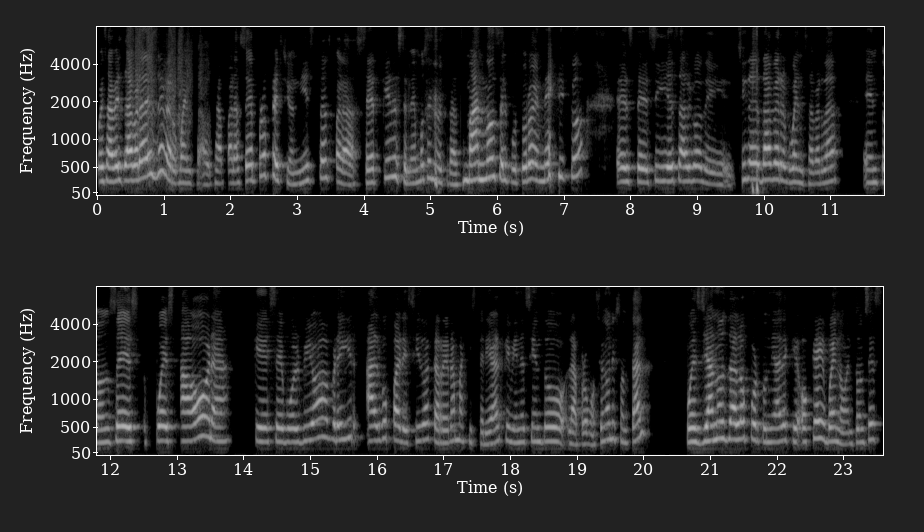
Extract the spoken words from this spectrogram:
pues a veces, la verdad es de vergüenza, o sea, para ser profesionistas, para ser quienes tenemos en nuestras manos el futuro de México, este, sí es algo de, sí da vergüenza, ¿verdad? Entonces, pues ahora que se volvió a abrir algo parecido a carrera magisterial, que viene siendo la promoción horizontal, pues ya nos da la oportunidad de que, ok, bueno, entonces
